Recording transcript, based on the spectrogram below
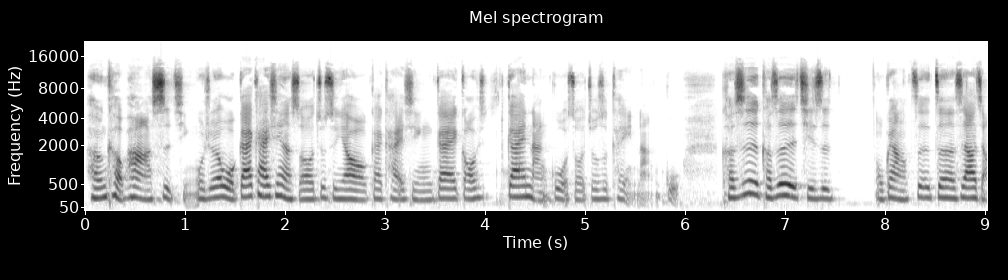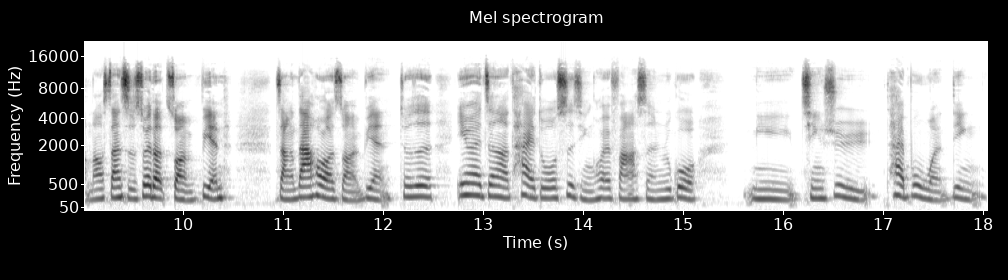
很可怕的事情，我觉得我该开心的时候就是要该开心，该高该难过的时候就是可以难过。可是可是，其实我跟你讲，这真的是要讲到三十岁的转变，长大后的转变，就是因为真的太多事情会发生。如果你情绪太不稳定，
